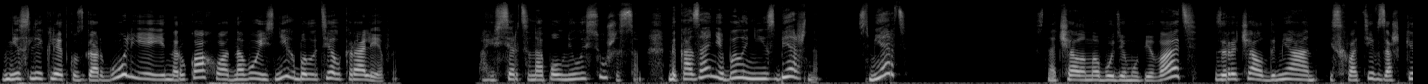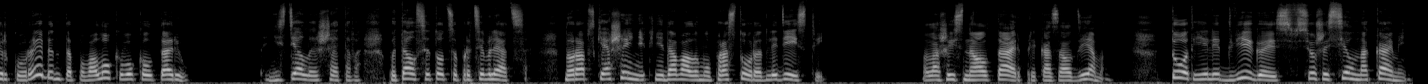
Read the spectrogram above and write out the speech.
Внесли клетку с горгульей, и на руках у одного из них было тело королевы. Мое сердце наполнилось ужасом. Наказание было неизбежным. Смерть? «Сначала мы будем убивать», — зарычал Дамиан и, схватив за шкирку Ребента, поволок его к алтарю. «Ты не сделаешь этого», — пытался тот сопротивляться, но рабский ошейник не давал ему простора для действий. «Ложись на алтарь», — приказал демон. Тот, еле двигаясь, все же сел на камень.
